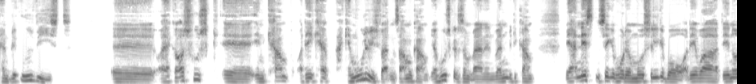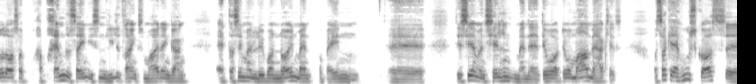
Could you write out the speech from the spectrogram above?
han blev udvist. Øh, og jeg kan også huske øh, en kamp, og det kan, kan muligvis være den samme kamp. Jeg husker det som værende en vanvittig kamp. Men jeg er næsten sikker på, at det var mod Silkeborg, og det, var, det er noget, der også har printet sig ind i sådan en lille dreng som mig dengang, at der simpelthen løber en nøgenmand på banen. Øh, det ser man sjældent, men øh, det, var, det var meget mærkeligt. Og så kan jeg huske også, øh,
